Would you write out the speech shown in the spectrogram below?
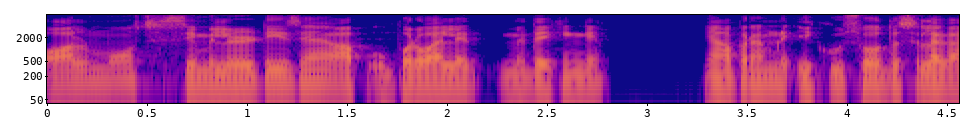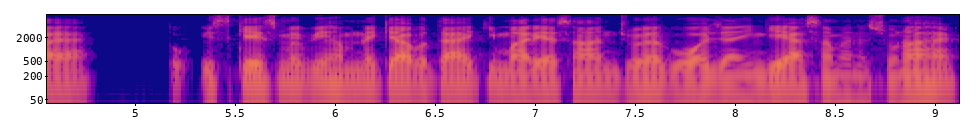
ऑलमोस्ट सिमिलरिटीज़ है, आप ऊपर वाले में देखेंगे। यहाँ पर हमने इकू सो दस लगाया है। तो इस केस में भी हमने क्या बताया कि मारिया सान जो है गोवा जाएँगे, ऐसा मैंने सुना है।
